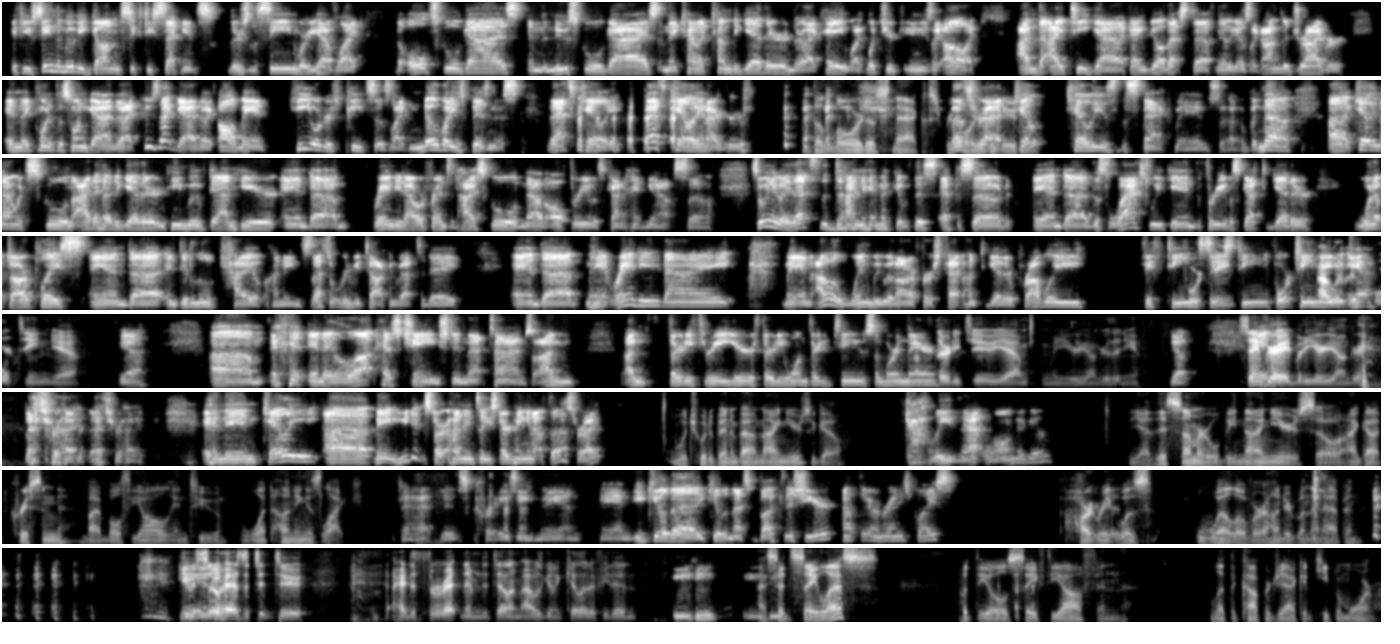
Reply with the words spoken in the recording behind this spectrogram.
If you've seen the movie Gone in 60 Seconds, there's the scene where you have like the old school guys and the new school guys, and they kind of come together and they're like, "Hey, like, what's your?" And he's like, "Oh, like I'm the IT guy, like I can do all that stuff." And the other guy's like, "I'm the driver." And they point at this one guy and they're like, "Who's that guy?" And they're like, "Oh man, he orders pizzas like nobody's business." That's Kelly. That's Kelly in our group. the Lord of Snacks. That's right. Kelly, Kelly is the snack man. So, but no, uh, Kelly and I went to school in Idaho together, and he moved down here. And um, Randy and I were friends in high school, and now all three of us kind of hang out. So, so anyway, that's the dynamic of this episode. And uh, this last weekend, the three of us got together, went up to our place, and uh, and did a little coyote hunting. So that's what we're going to be talking about today. And uh, man, Randy and I, man, I don't know when we went on our first coyote hunt together. Probably 15, 14. 16, 14. I maybe. would have yeah, 14. Yeah. yeah. Um, and, and a lot has changed in that time. So I'm I'm 33, you're 31, 32, somewhere in there. I'm 32. Yeah. I'm, I'm a year younger than you. Yep. Same And- grade, but a year younger. That's right. That's right. And then Kelly, uh, man, you didn't start hunting until you started hanging out with us, right? which would have been about nine years ago. Golly, that long ago. Yeah, this summer will be nine years. So I got christened by both y'all into what hunting is like. That is crazy, man. And you killed a you killed a nice buck this year out there on Randy's place. Heart rate was well over 100 when that happened. He was so hesitant too. I had to threaten him to tell him I was going to kill it if he didn't. Mm-hmm, I said, say less, put the old safety off, and let the copper jacket keep him warm.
